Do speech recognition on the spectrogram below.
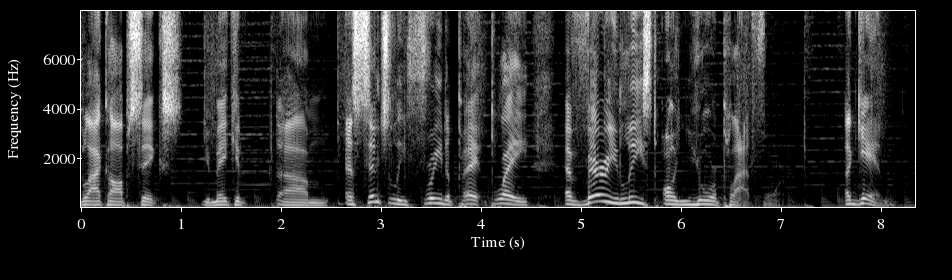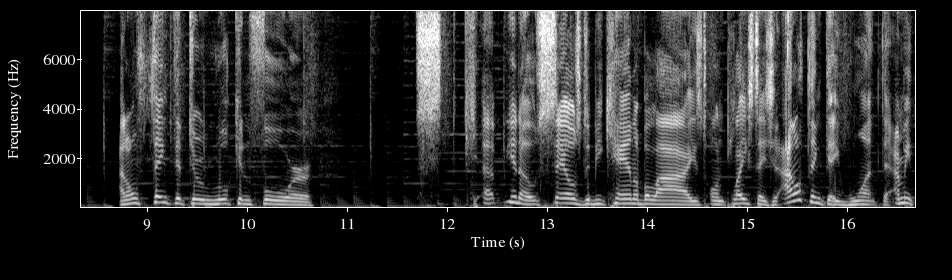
Black Ops Six, you make it um, essentially free to pay, play, at very least on your platform. Again, I don't think that they're looking for uh, you know sales to be cannibalized on PlayStation. I don't think they want that. I mean,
